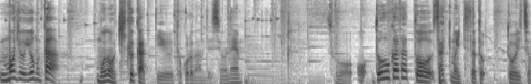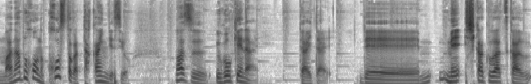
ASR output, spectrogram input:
文字を読むかものを聞くかっていうところなんですよね。そう動画だとさっきも言ってたと通り学ぶ方のコストが高いんですよ。まず動けない大体で目視覚は使う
